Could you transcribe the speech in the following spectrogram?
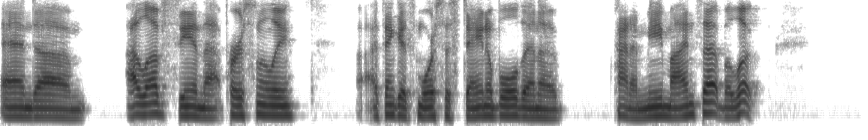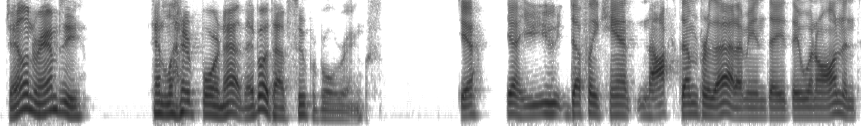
And um, I love seeing that personally. I think it's more sustainable than a kind of me mindset. But look, Jalen Ramsey and Leonard Fournette, they both have Super Bowl rings. Yeah, yeah, you, you definitely can't knock them for that. I mean, they they went on and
